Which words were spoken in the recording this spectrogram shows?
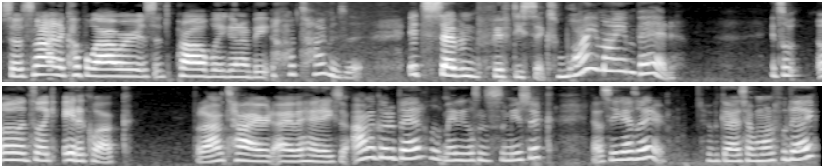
So it's not in a couple hours. It's probably going to be What time is it? It's 7:56. Why am I in bed? It's uh, it's like eight o'clock, but I'm tired. I have a headache, so I'm gonna go to bed. Maybe listen to some music. I'll see you guys later. Hope you guys have a wonderful day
